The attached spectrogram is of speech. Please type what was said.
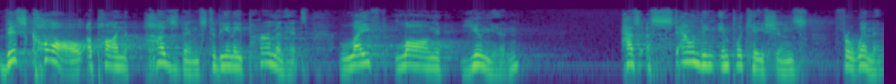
This call upon husbands to be in a permanent, lifelong union has astounding implications for women.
